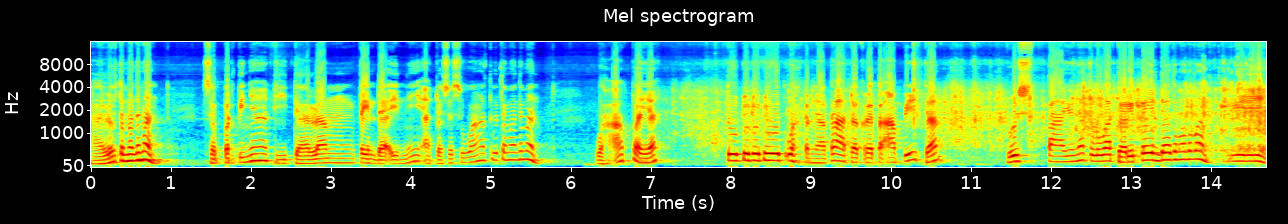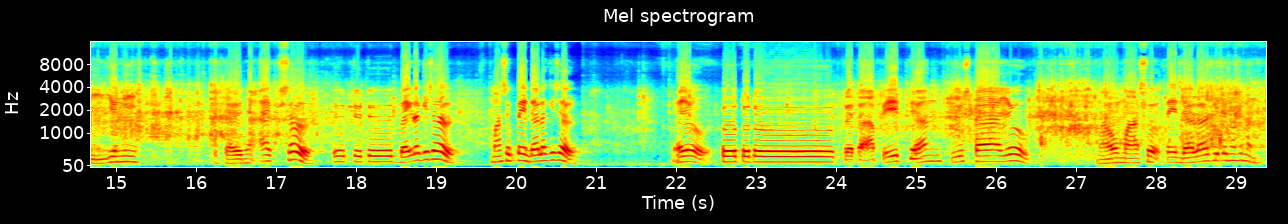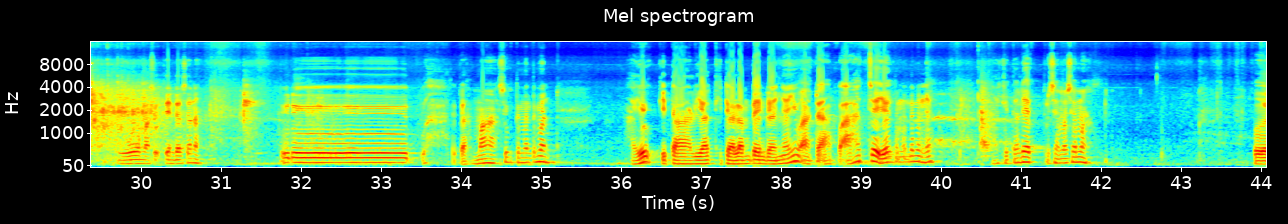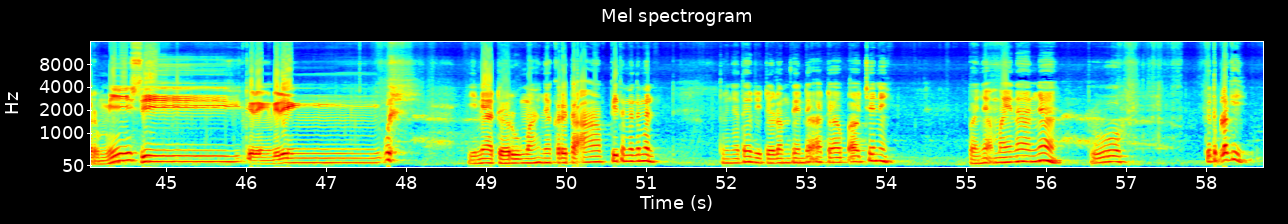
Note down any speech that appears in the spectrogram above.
Halo teman-teman, sepertinya di dalam tenda ini ada sesuatu teman-teman. Wah apa ya? Tuh, wah ternyata ada kereta api dan bus tayunya keluar dari tenda teman-teman. Iya nih, tayunya tuh, tuh, baik lagi sel, masuk tenda lagi sel. Ayo, tuh, kereta api dan bus tayu mau masuk tenda lagi teman-teman. Oh, masuk tenda sana. Tudut. Wah, sudah masuk teman-teman. Ayo kita lihat di dalam tendanya yuk ada apa aja ya teman-teman ya. Nah, kita lihat bersama-sama. Permisi. Dering-dering. Wih. Ini ada rumahnya kereta api teman-teman. Ternyata di dalam tenda ada apa aja nih. Banyak mainannya. Tuh. Tutup lagi.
